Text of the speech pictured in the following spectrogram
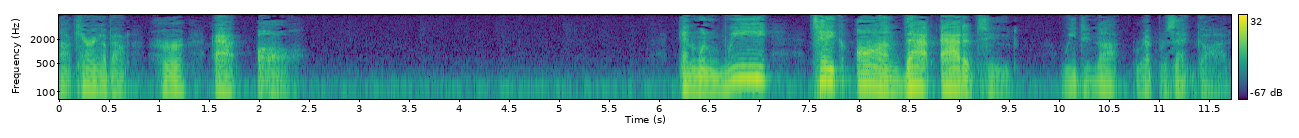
Not caring about her at all. And when we take on that attitude, we do not represent God.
